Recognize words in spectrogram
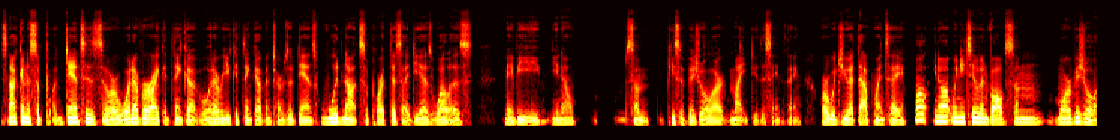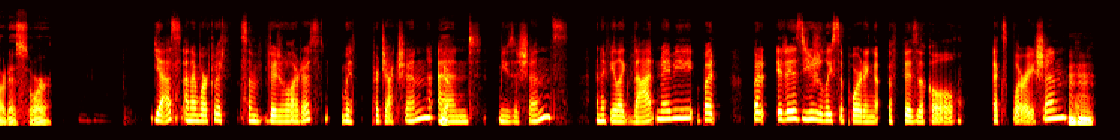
it's not going to support dances or whatever I could think of, whatever you could think of in terms of dance would not support this idea as well as maybe, you know, some piece of visual art might do the same thing. Or would you at that point say, well, you know what, we need to involve some more visual artists or, Yes, and I've worked with some visual artists with projection Yeah. and musicians, and I feel like that maybe, but but it is usually supporting a physical exploration. Mhm.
